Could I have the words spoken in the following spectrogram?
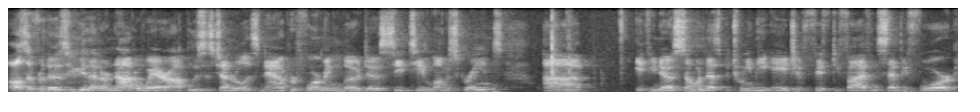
Also, for those of you that are not aware, Opelousas General is now performing low dose CT lung screens. Uh, if you know someone that's between the age of 55 and 74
